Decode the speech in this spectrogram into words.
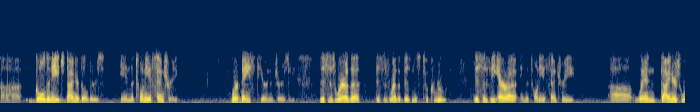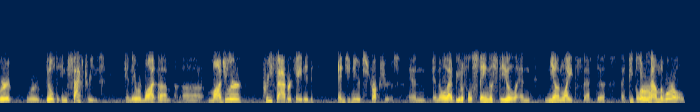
uh, golden age diner builders in the 20th century were based here in New Jersey. This is where the this is where the business took root. This is the era in the 20th century uh, when diners were were built in factories and they were um, uh, modular, prefabricated, engineered structures and and all that beautiful stainless steel and neon lights that uh, that people around the world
